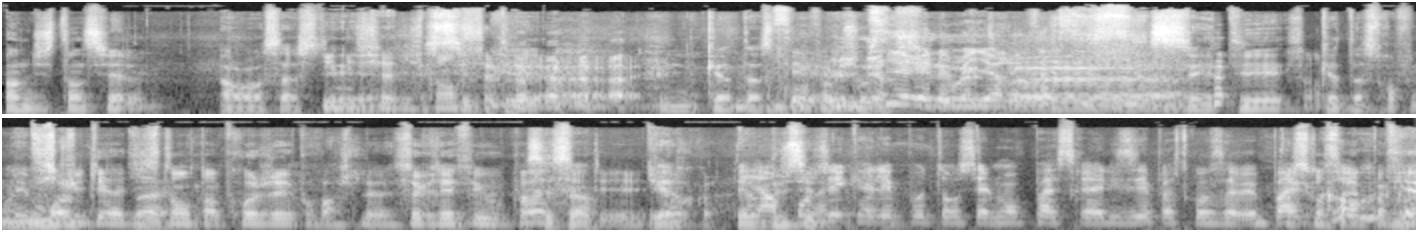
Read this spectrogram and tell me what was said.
en distanciel. Alors ça, c'était Initié à distance, c'était c'était- une catastrophe. Le pire et le meilleur euh, C'était catastrophe. On Mais moi, discutait à ouais. distance d'un projet pour voir le- se greffer ou pas, C'est ça. c'était Et, dur. Quoi. et un projet qui allait potentiellement pas se réaliser parce qu'on savait pas Parce qu'on quand savait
